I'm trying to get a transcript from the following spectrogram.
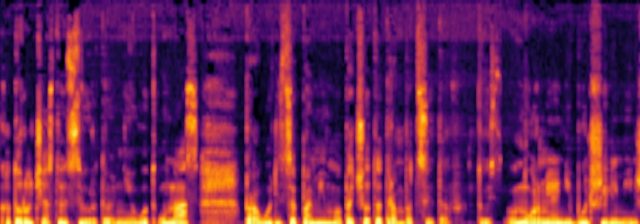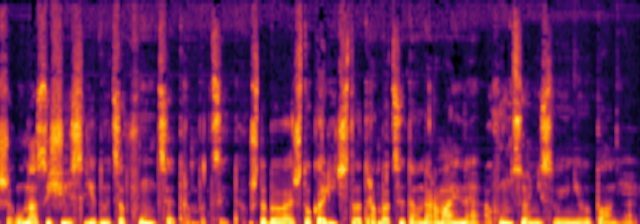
которые участвуют в свертывании. Вот у нас проводится помимо подсчета тромбоцитов, то есть в норме они больше или меньше, у нас еще исследуется функция тромбоцитов. Что бывает, что количество тромбоцитов нормальное, а функцию они свою не выполняют.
